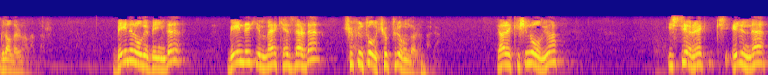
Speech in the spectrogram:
gıdalarını alırlar. Beyinde ne oluyor beyinde? Beyindeki merkezlerde çöküntü oluyor, çöktürüyor bunları. Böyle. Yani kişi ne oluyor? İsteyerek elinle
